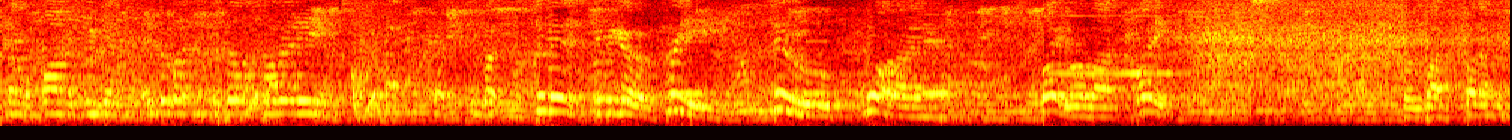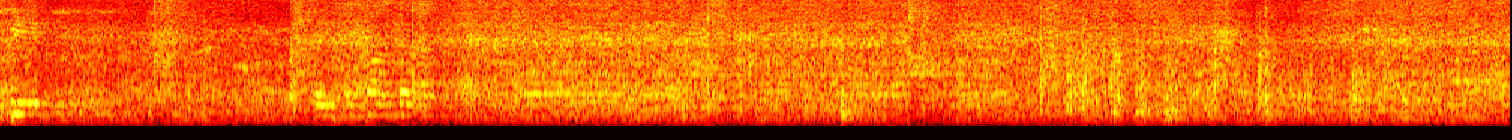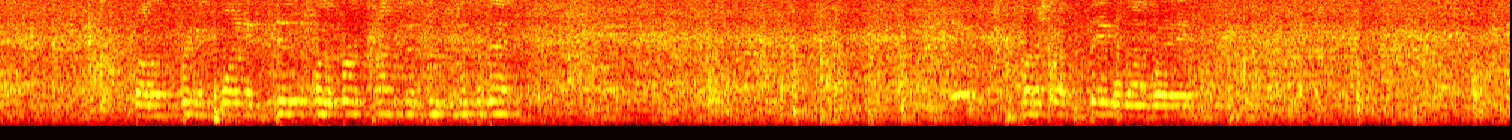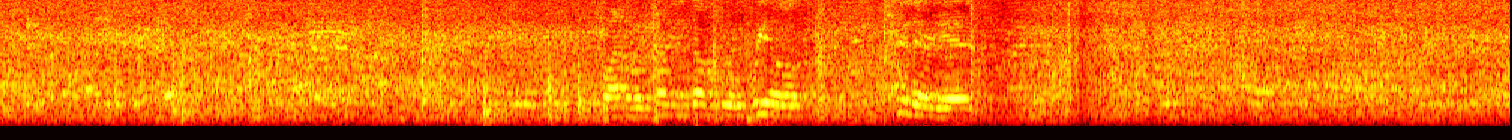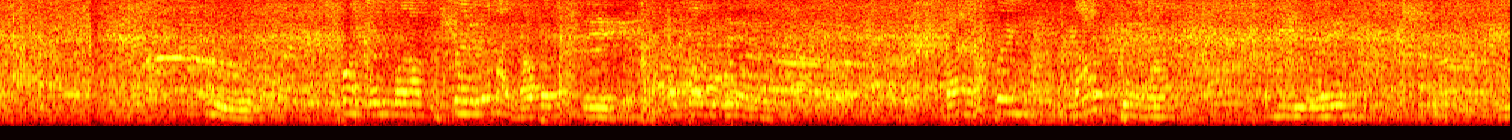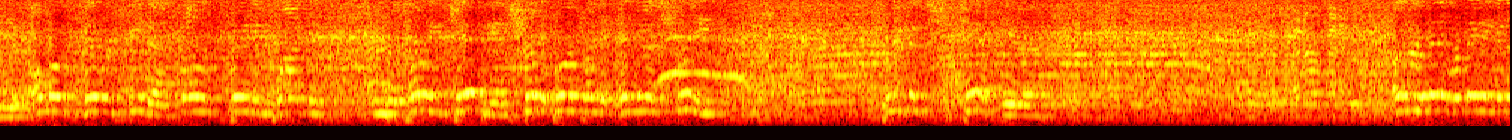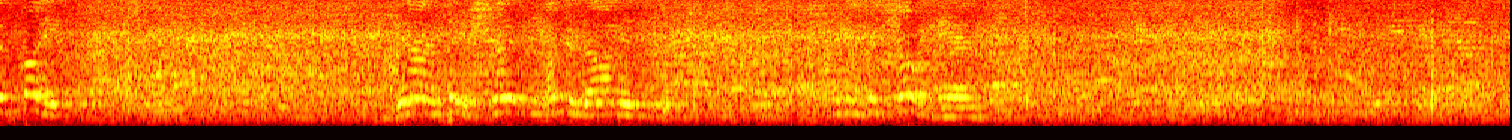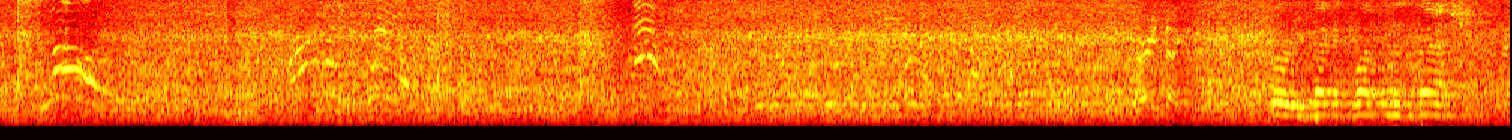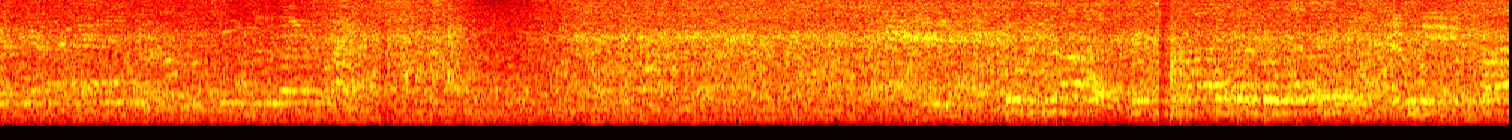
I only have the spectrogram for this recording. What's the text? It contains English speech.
minutes on the clock. If we can hit the buttons to tell us we're ready. That's two buttons, two minutes. Here we go. Three, two, one. Fight, robots, fight. Robots spun up to speed. Make some contact. Silent Spring employing a disc for the first time in this, in this event. Much less stable that way. Finally return itself to its wheels. And there it is. Ooh. Front wing going off the shredder. That might help it. Let's see. Looks like it did. Silent Spring not spinning up immediately. You almost never see that. Silent Spring and Black is the returning champion. Shreddit Bro trying to end that streak. Pretty good chance here. Under a minute remaining in this fight. Dare I say, Shreddit the underdog is making a good showing here. 30 seconds left in this match.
